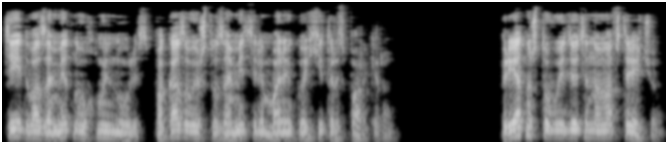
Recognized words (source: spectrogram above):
Те едва заметно ухмыльнулись, показывая, что заметили маленькую хитрость Паркера. Приятно, что вы идете нам навстречу,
